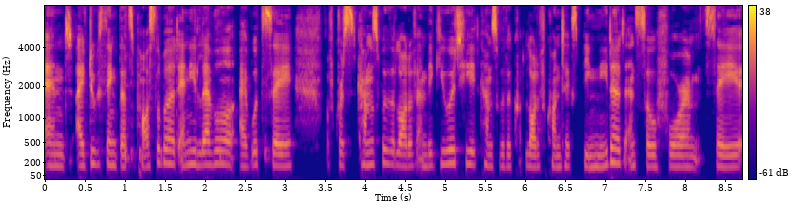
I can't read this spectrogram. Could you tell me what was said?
And I do think that's possible at any level. I would say, of course, it comes with a lot of ambiguity. It comes with a lot of context being needed. And so for, say,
